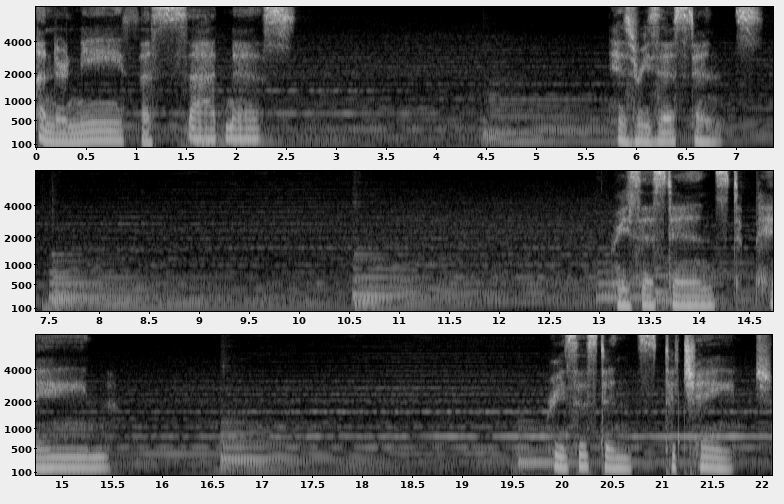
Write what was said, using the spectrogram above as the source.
underneath the sadness is resistance. Resistance to pain resistance to change.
